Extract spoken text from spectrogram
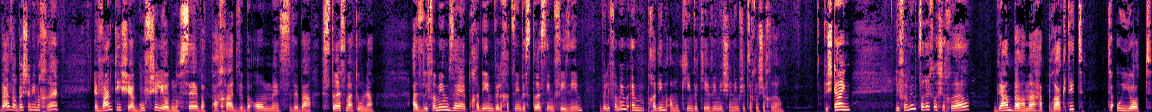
ואז הרבה שנים אחרי, הבנתי שהגוף שלי עוד נושא בפחד ובעומס ובסטרס מהתאונה. אז לפעמים זה פחדים ולחצים וסטרסים פיזיים, ולפעמים הם פחדים עמוקים וכאבים ישנים שצריך לשחרר. ושתיים, לפעמים צריך לשחרר גם ברמה הפרקטית טעויות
